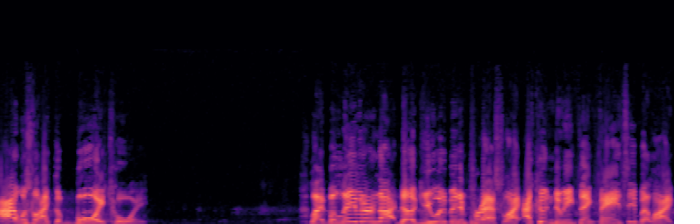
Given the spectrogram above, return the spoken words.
I was like the boy toy. Like, believe it or not, Doug, you would have been impressed. Like, I couldn't do anything fancy, but like,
